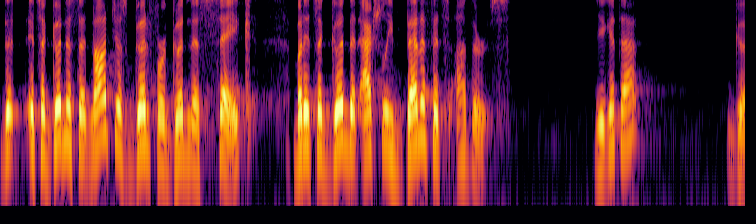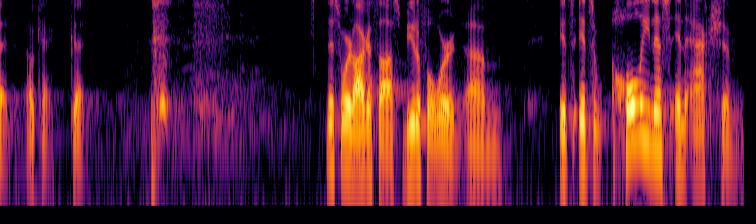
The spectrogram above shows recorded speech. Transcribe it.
that, it's a goodness that not just good for goodness sake, but it's a good that actually benefits others. Do You get that? Good. Okay, good. this word agathos, beautiful word. Um, it's, it's holiness in action.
